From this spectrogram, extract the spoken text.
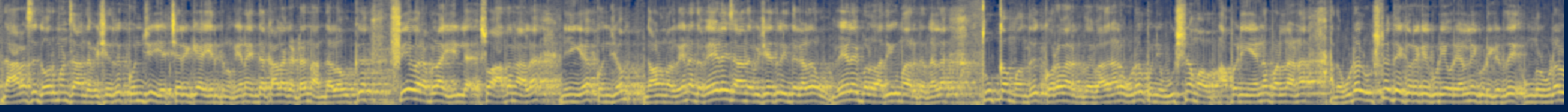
இந்த அரசு கவர்மெண்ட் சார்ந்த விஷயத்தில் கொஞ்சம் எச்சரிக்கையாக இருக்கணும். ஏன்னா இந்த காலகட்டம் அந்த அளவுக்கு ஃபேவரபுளாக இல்லை. ஸோ அதனால் நீங்கள் கொஞ்சம் கவனமாக இருக்கும் ஏன்னா அந்த வேலை சார்ந்த விஷயத்தில் இந்த காலத்தில் வேலை பளு அதிகமாக இருக்கிறதுனால தூக்கம் வந்து குறைவாக இருக்கிறது அதனால் அதனால உடல் கொஞ்சம் உஷ்ணமாகும். அப்போ நீங்கள் என்ன பண்ணலான்னா அந்த உடல் உஷ்ணத்தை குறைக்கக்கூடிய ஒரு இளநீ குடிக்கிறது உங்கள் உடல்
